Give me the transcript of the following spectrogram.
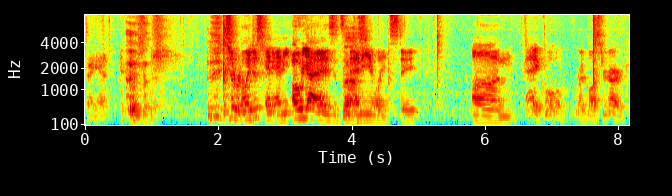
Dang it. Is it really just in any? Oh yeah, it is. It's Fast. in any like state. Um. Hey, cool. Red Blaster Dark.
